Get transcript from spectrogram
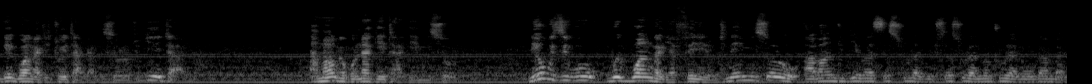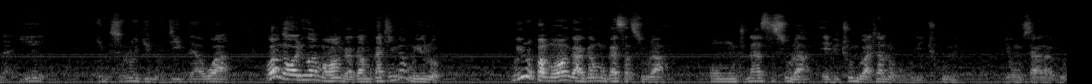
ngaeggwanga tetwetaaga misolo tugyetaaga. Amawanga gonna geetaaga emisolo. Naye obuzibu bw'eggwanga lyaffe lino nti n'emisolo abantu gye basasula gye tusasula notula n'ogamba naye emisolo gino giddawa. Kubanga waliwo amawanga agamu kati nga mu europe mu europe amawanga agamu gasasula omuntu n'asasula ebitundu ataano ku buli kikumi gy'omusaala gwe.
